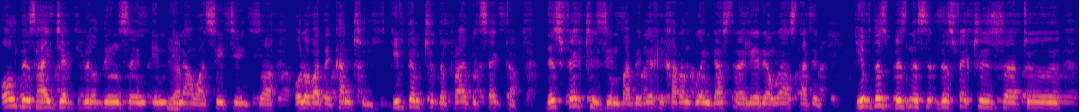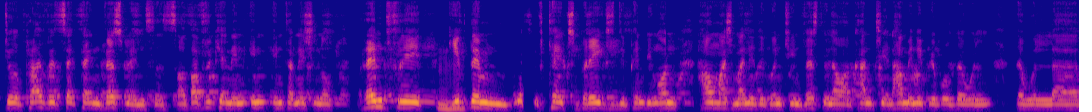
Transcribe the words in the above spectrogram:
All these hijacked buildings in, in, yep. in our cities, uh, all over the country, give them to the private sector. These factories in Babelegi, Ga-Rankuwa industrial area where I started, give this business, these factories uh, to to private sector investments, uh, South African and in, international, rent free. Mm-hmm. Give them tax breaks depending on how much money they're going to invest in our country and how many people they will they will uh,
